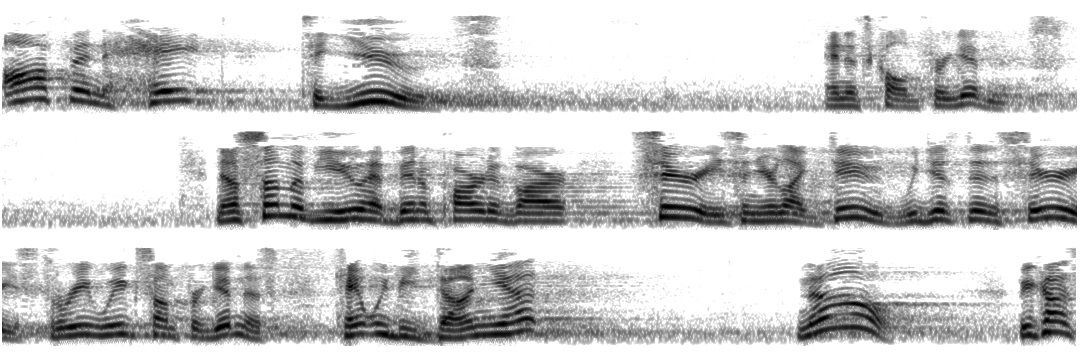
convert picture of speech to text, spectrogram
often hate to use. And it's called forgiveness. Now, some of you have been a part of our series and you're like, dude, we just did a series, three weeks on forgiveness. Can't we be done yet? No. Because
